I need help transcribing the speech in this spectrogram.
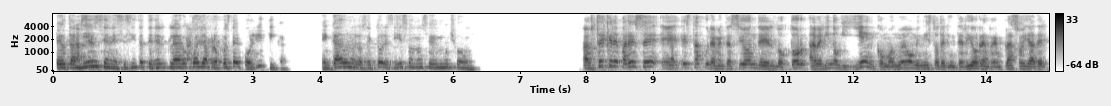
pero también se necesita tener claro cuál es la propuesta de política en cada uno de los sectores y eso no se ve mucho ¿A usted qué le parece eh, esta juramentación del doctor Abelino Guillén como nuevo ministro del Interior en reemplazo ya del,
